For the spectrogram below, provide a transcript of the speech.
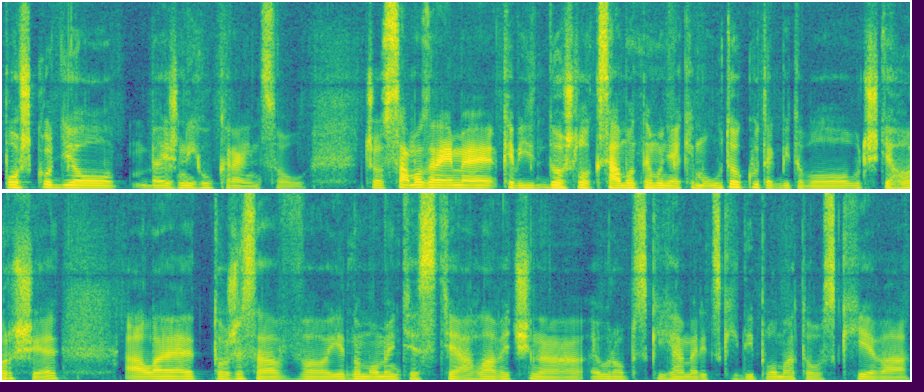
poškodil bežných Ukrajincov. Čo samozrejme, keby došlo k samotnému nejakému útoku, tak by to bolo určite horšie ale to, že sa v jednom momente stiahla väčšina európskych a amerických diplomatov z Kieva,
